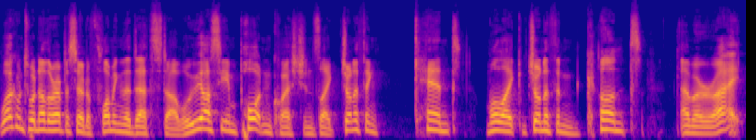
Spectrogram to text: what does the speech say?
Welcome to another episode of Plumbing the Death Star, where we ask the important questions like Jonathan Kent, more like Jonathan Cunt. Am I right?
